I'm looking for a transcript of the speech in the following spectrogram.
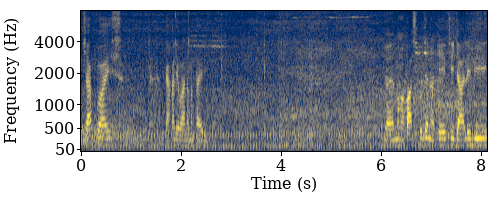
Shopwise. Ayan, kakaliwa naman tayo dito. Yan, mga fast food dyan, ah. KFC, Jollibee.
